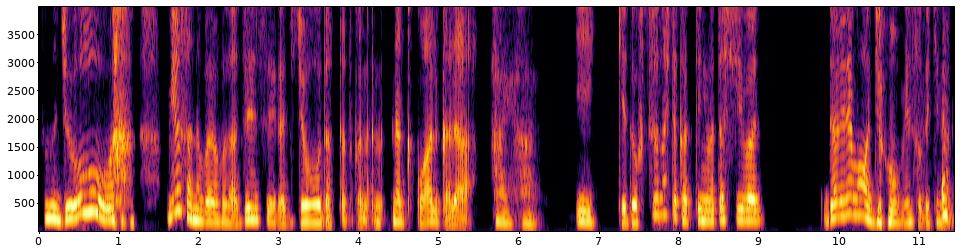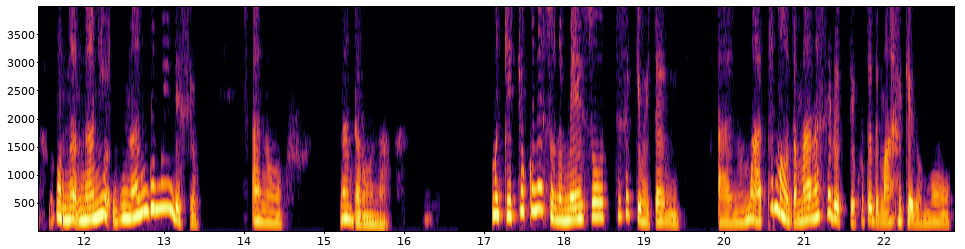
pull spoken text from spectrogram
その女王は、ミオさんの場合はほら、前世が女王だったとかな、なんかこうあるからはいはい。いいけど、普通の人勝手に私は、誰でもは女王瞑想できないの。もうな、何、何でもいいんですよ。あの、なんだろうな。まあ、結局ね、その瞑想ってさっきも言ったように、あの、まあ、頭を黙らせるっていうことでもあるけども、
